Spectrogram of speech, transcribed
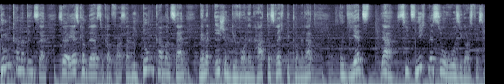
dumm kann man denn sein? So, jetzt kommt der erste Kopfwasser. Wie dumm kann man sein, wenn man eh schon gewonnen hat, das Recht bekommen hat und jetzt, ja, sieht es nicht mehr so rosig aus für sie.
